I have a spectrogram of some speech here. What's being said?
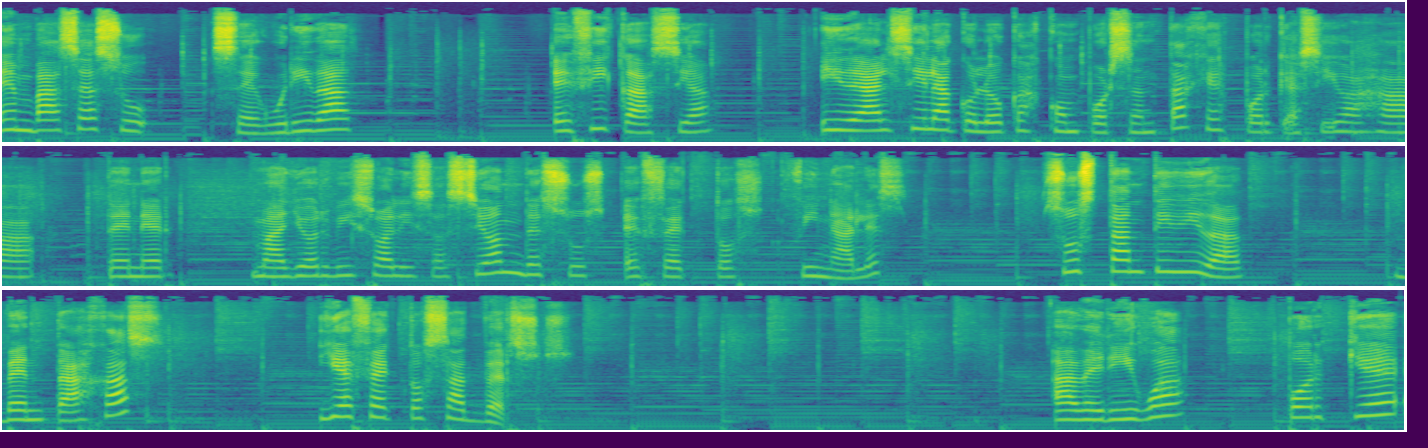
en base a su seguridad, eficacia, ideal si la colocas con porcentajes porque así vas a tener mayor visualización de sus efectos finales, sustantividad, ventajas y efectos adversos. Averigua por qué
